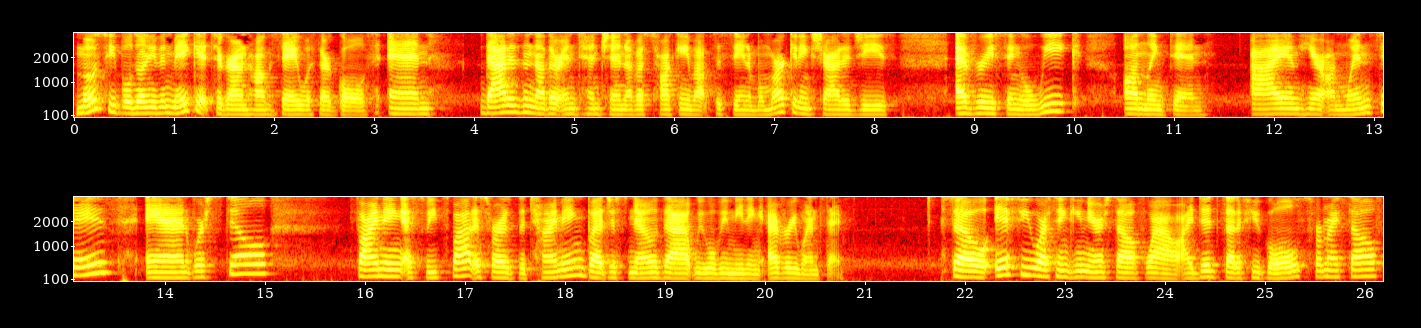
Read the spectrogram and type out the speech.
most people don't even make it to Groundhog's Day with their goals. And that is another intention of us talking about sustainable marketing strategies every single week on LinkedIn. I am here on Wednesdays, and we're still finding a sweet spot as far as the timing, but just know that we will be meeting every Wednesday. So, if you are thinking to yourself, wow, I did set a few goals for myself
